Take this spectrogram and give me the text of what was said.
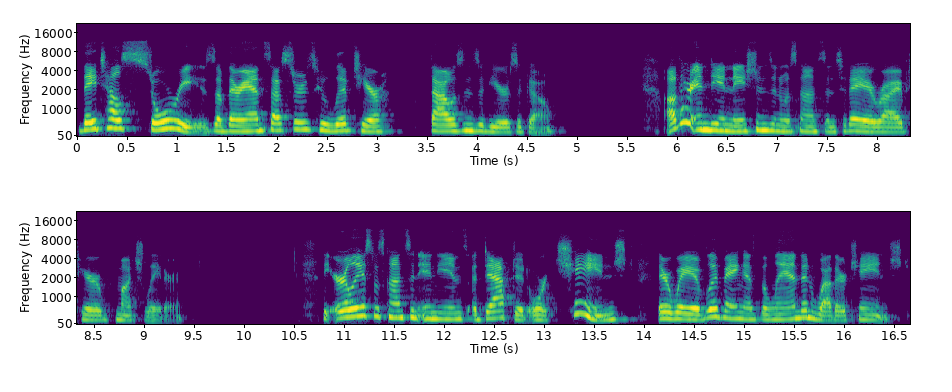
They tell stories of their ancestors who lived here thousands of years ago. Other Indian nations in Wisconsin today arrived here much later. The earliest Wisconsin Indians adapted or changed their way of living as the land and weather changed.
